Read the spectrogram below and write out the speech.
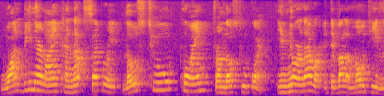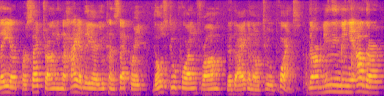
one linear line cannot separate those two points from those two points. In neural network, it develops multi-layer perceptron. In the higher layer, you can separate those two points from the diagonal two points. There are many, many other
